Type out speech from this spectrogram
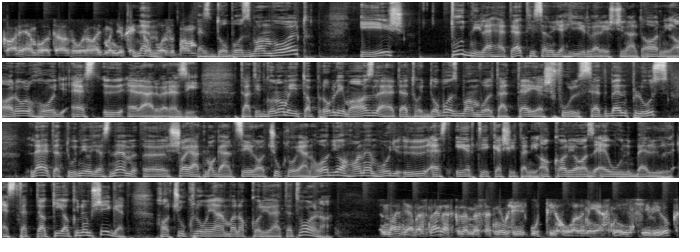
karján volt-e az óra, vagy mondjuk egy Nem, dobozban. ez dobozban volt, és tudni lehetett, hiszen ugye hírverést csinált Arni arról, hogy ezt ő elárverezi. Tehát itt gondolom, hogy itt a probléma az lehetett, hogy dobozban volt, tehát teljes full setben, plusz lehetett tudni, hogy ezt nem ö, saját magán célra a csuklóján hordja, hanem hogy ő ezt értékesíteni akarja az EU-n belül. Ezt tette ki a különbséget? Ha csuklóján van, akkor jöhetett volna? Nagyjából ezt meg lehet különböztetni úgy, hogy úti holmi, ezt mi így hívjuk.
